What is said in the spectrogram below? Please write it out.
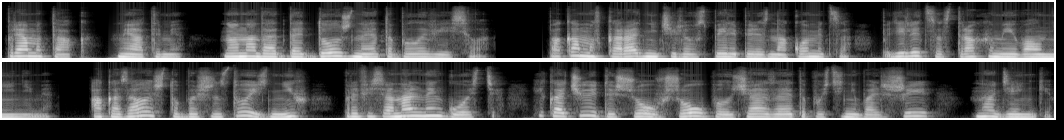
Прямо так, мятыми. Но надо отдать должное, это было весело. Пока маскарадничали, успели перезнакомиться, поделиться страхами и волнениями. Оказалось, что большинство из них – профессиональные гости и кочуют из шоу в шоу, получая за это пусть и небольшие, но деньги.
